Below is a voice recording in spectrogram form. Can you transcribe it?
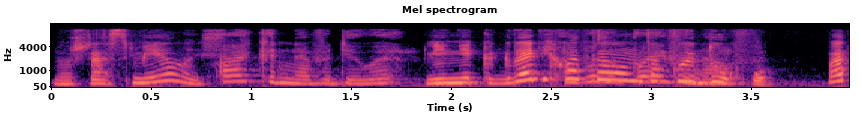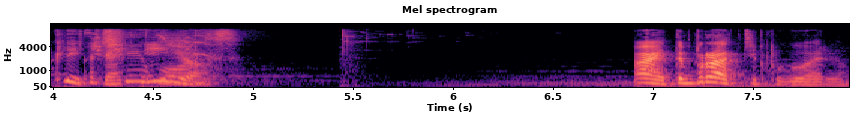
нужна смелость. Мне никогда не хватало на такой духу, в отличие от нее. А, это брат типа говорил.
